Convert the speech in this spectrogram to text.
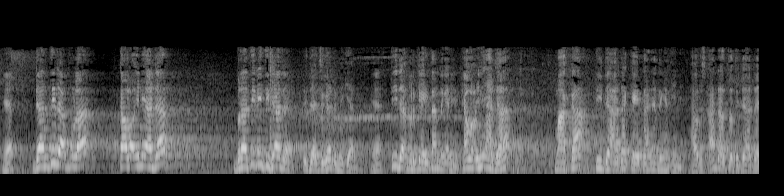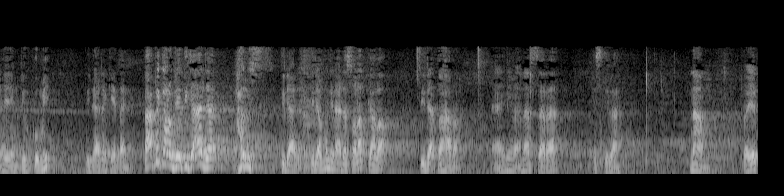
Ya. Dan tidak pula kalau ini ada berarti ini tidak ada. Tidak juga demikian, ya. Tidak berkaitan dengan ini. Kalau ini ada maka tidak ada kaitannya dengan ini. Harus ada atau tidak adanya yang dihukumi tidak ada kaitannya. Tapi kalau dia tidak ada, harus tidak ada. Tidak mungkin ada sholat kalau tidak taharah. Nah, ini makna secara istilah. Nah, baik.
